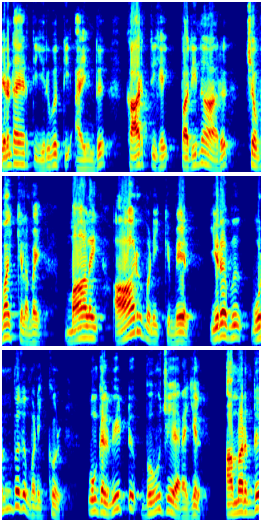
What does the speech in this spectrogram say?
இரண்டாயிரத்தி இருபத்தி ஐந்து கார்த்திகை பதினாறு செவ்வாய்க்கிழமை மாலை ஆறு மணிக்கு மேல் இரவு ஒன்பது மணிக்குள் உங்கள் வீட்டு பூஜை அறையில் அமர்ந்து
